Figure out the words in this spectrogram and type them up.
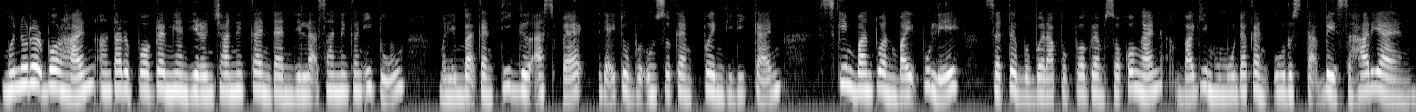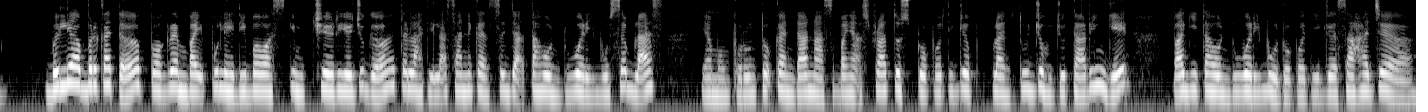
Menurut Borhan, antara program yang direncanakan dan dilaksanakan itu melibatkan tiga aspek iaitu berunsurkan pendidikan, skim bantuan baik pulih serta beberapa program sokongan bagi memudahkan urus takbir seharian. Beliau berkata program baik pulih di bawah skim ceria juga telah dilaksanakan sejak tahun 2011 yang memperuntukkan dana sebanyak 123.7 juta ringgit bagi tahun 2023 sahaja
